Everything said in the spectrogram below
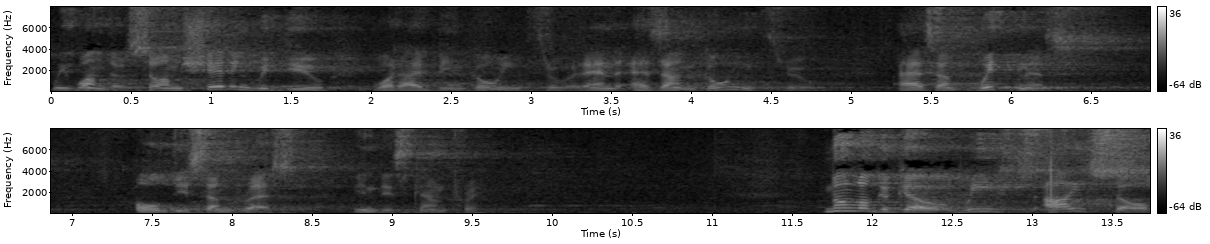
We wonder. So I'm sharing with you what I've been going through. And as I'm going through, as I've witnessed all this unrest in this country, not long ago, we, I saw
